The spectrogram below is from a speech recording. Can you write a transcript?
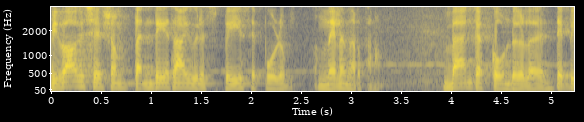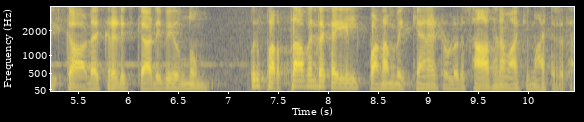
വിവാഹശേഷം തന്റേതായ ഒരു സ്പേസ് എപ്പോഴും നിലനിർത്തണം. ബാങ്ക് അക്കൗണ്ടുകൾ ഡെബിറ്റ് കാർഡ് ക്രെഡിറ്റ് കാർഡ് ഇവയൊന്നും ഒരു ഭർത്താവിന്റെ കയ്യിൽ പണം വയ്ക്കാനായിട്ടുള്ളൊരു സാധനമാക്കി മാറ്റരുത്.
